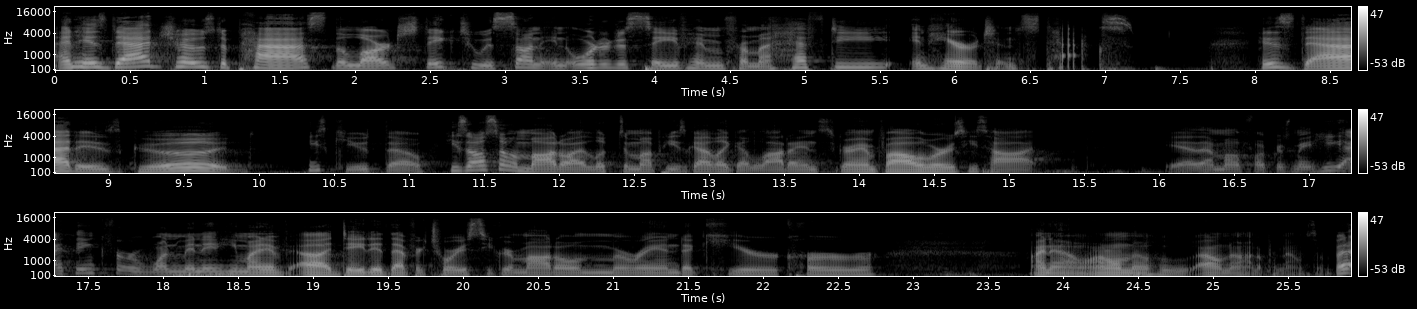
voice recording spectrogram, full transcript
And his dad chose to pass the large stake to his son in order to save him from a hefty inheritance tax. His dad is good. He's cute though. He's also a model. I looked him up. He's got like a lot of Instagram followers. He's hot. Yeah, that motherfucker's made. He, I think, for one minute, he might have uh, dated that Victoria's Secret model Miranda Kerr. I know. I don't know who. I don't know how to pronounce them. But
